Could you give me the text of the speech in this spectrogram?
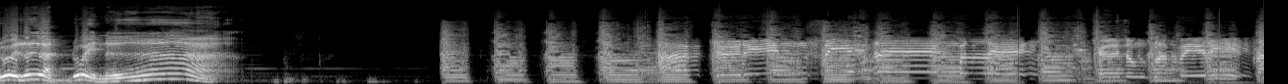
ด้วยเลือดด้วยเนื้อ หากเธอได้ยินเสียงเพลงบรรเลงเธอจงกลับไปเรียกไพร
